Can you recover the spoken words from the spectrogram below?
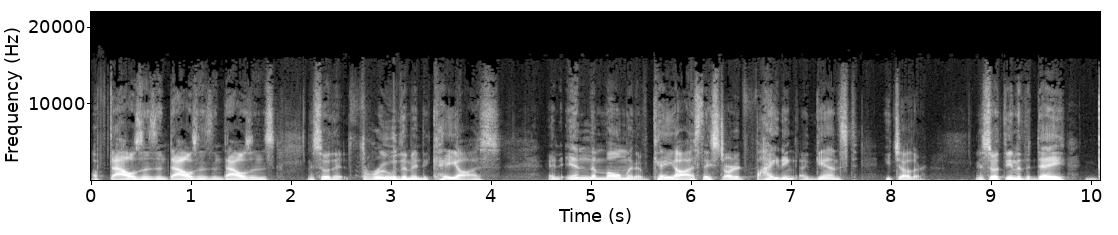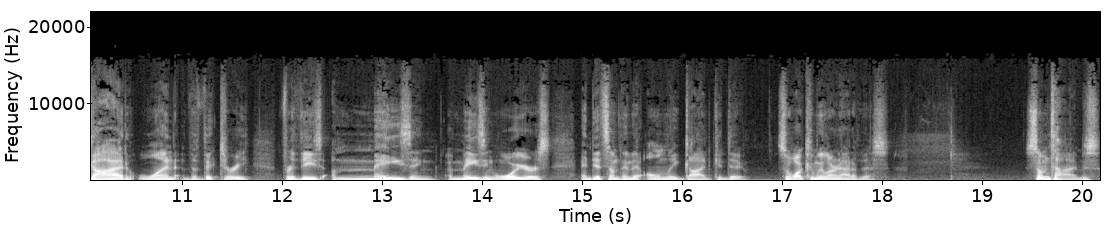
of thousands and thousands and thousands. And so that threw them into chaos. And in the moment of chaos, they started fighting against each other. And so at the end of the day, God won the victory for these amazing, amazing warriors and did something that only God could do. So, what can we learn out of this? Sometimes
